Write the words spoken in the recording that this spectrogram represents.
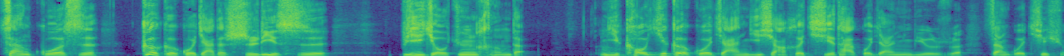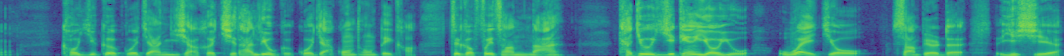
战国是各个国家的实力是比较均衡的。你靠一个国家，你想和其他国家，你比如说战国七雄。”靠一个国家，你想和其他六个国家共同对抗，这个非常难，他就一定要有外交上边的一些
